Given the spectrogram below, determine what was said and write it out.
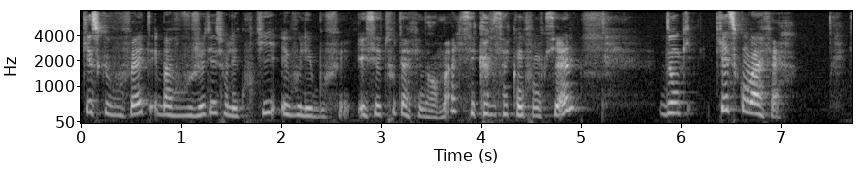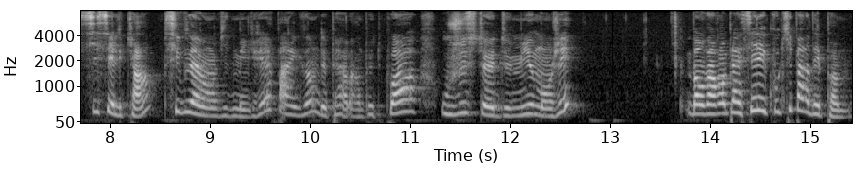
Qu'est-ce que vous faites? Et eh ben vous vous jetez sur les cookies et vous les bouffez. Et c'est tout à fait normal, c'est comme ça qu'on fonctionne. Donc, qu'est-ce qu'on va faire? Si c'est le cas, si vous avez envie de maigrir par exemple, de perdre un peu de poids ou juste de mieux manger, ben on va remplacer les cookies par des pommes.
